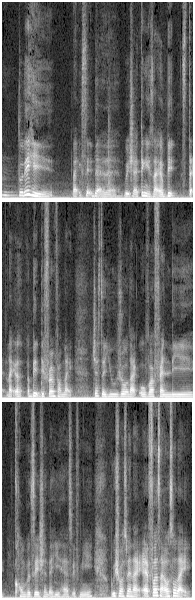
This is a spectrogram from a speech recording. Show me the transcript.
mm. today he like said that leh, which I think is like a bit st- like a, a bit different from like just the usual like over friendly conversation that he has with me which was when like at first I also like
